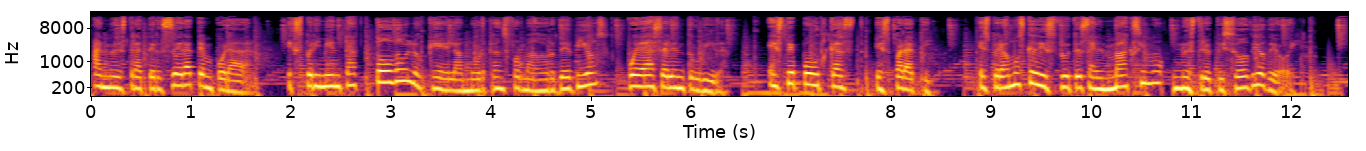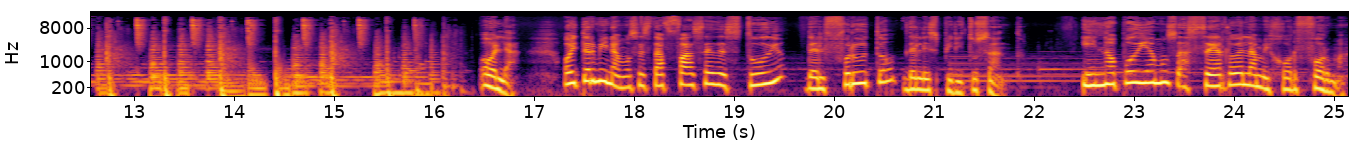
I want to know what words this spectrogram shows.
a nuestra tercera temporada. Experimenta todo lo que el amor transformador de Dios puede hacer en tu vida. Este podcast es para ti. Esperamos que disfrutes al máximo nuestro episodio de hoy. Hola, hoy terminamos esta fase de estudio del fruto del Espíritu Santo. Y no podíamos hacerlo de la mejor forma.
